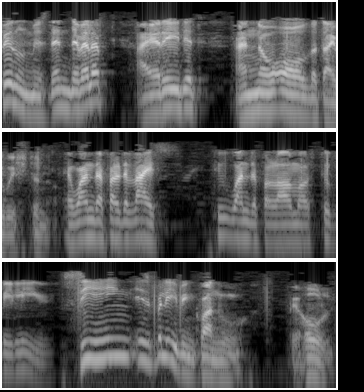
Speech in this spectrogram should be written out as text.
film is then developed, I read it, and know all that I wish to know. A wonderful device. Too wonderful almost to believe. Seeing is believing, Quan Wu. Behold.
